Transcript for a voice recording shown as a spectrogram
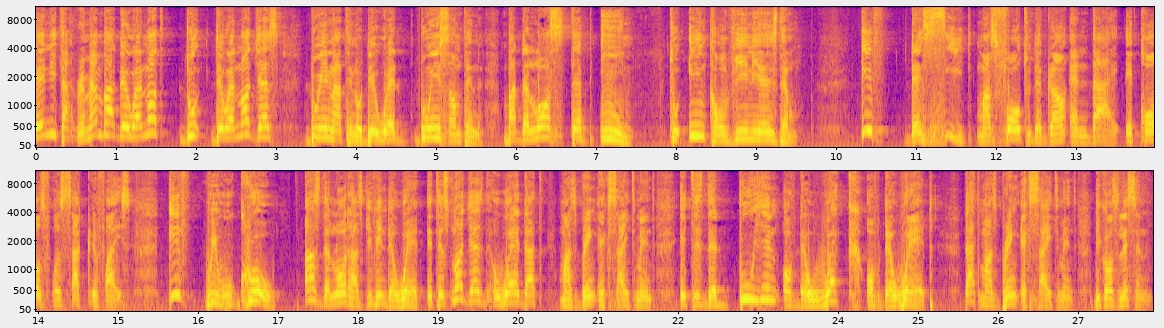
Anytime, remember, they were not do they were not just doing nothing, or they were doing something, but the Lord stepped in to inconvenience them. If the seed must fall to the ground and die, it calls for sacrifice. If we will grow as the Lord has given the word, it is not just the word that must bring excitement, it is the doing of the work of the word that must bring excitement. Because listen,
